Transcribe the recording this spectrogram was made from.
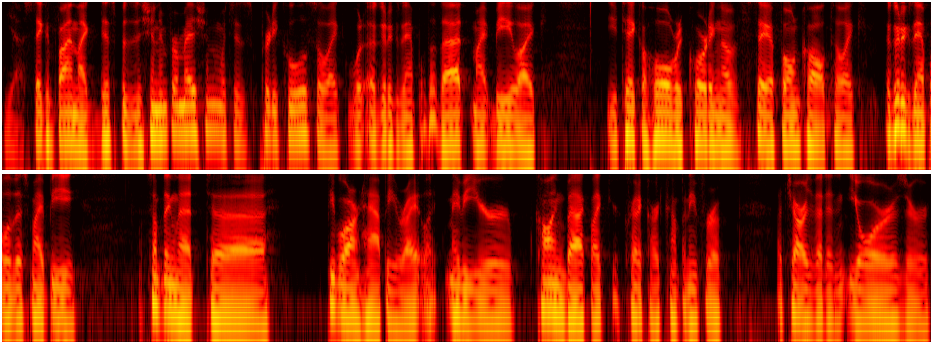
Yes. They can find like disposition information, which is pretty cool. So, like, what a good example of that might be like you take a whole recording of, say, a phone call to like a good example of this might be something that uh, people aren't happy, right? Like maybe you're calling back like your credit card company for a, a charge that isn't yours or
